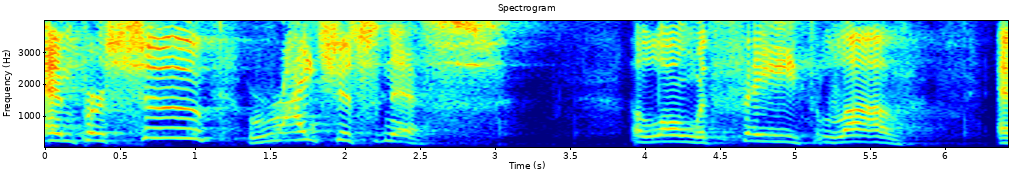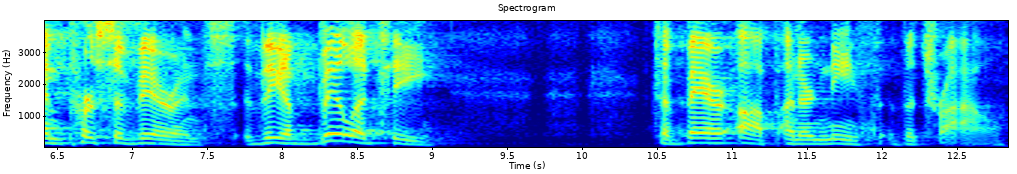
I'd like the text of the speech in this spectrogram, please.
and pursue righteousness along with faith, love, and perseverance, the ability to bear up underneath the trial.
